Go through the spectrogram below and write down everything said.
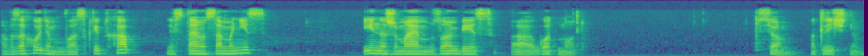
заходим в скрипт хаб, листаем самый низ и нажимаем зомби из э, God Mod. Все, отлично.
